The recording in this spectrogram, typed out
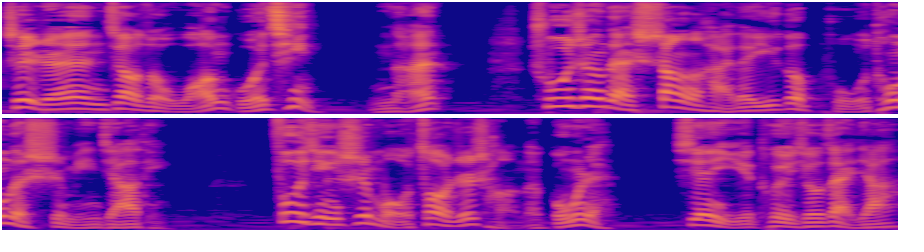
这人叫做王国庆，男，出生在上海的一个普通的市民家庭，父亲是某造纸厂的工人，现已退休在家，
